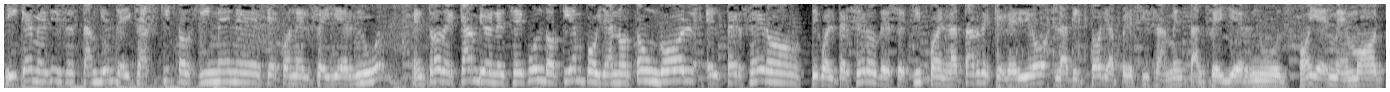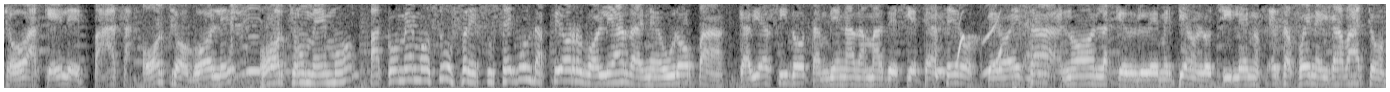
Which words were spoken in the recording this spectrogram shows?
¿Y qué me dices también del Chasquito Jiménez que con el Feyernud entró de cambio en el segundo tiempo y anotó un gol, el tercero, digo el tercero de su equipo en la tarde que le dio la victoria precisamente al Feyernud. Oye, Memocho, ¿a qué le pasa? ¿Ocho goles? ¿Ocho Memo? Paco Memo sufre su segunda peor goleada en Europa, que había sido también nada más de 7 a 0, pero esa no la que le metieron los chiles esa fue en el Gabacho.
